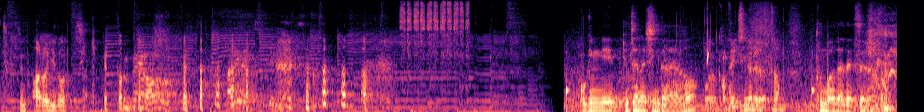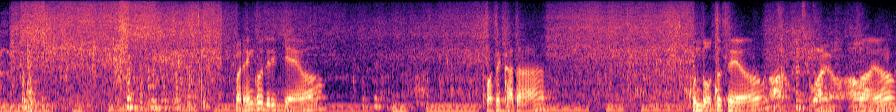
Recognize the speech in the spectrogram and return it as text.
지금 바로 이동하실게요. 좋네요 다리가 20개 고객님 괜찮으신가요? 갑자기 친절해졌죠? 돈 받아야 돼서요. 머리 헹궈 드릴게요. 어색하다. 온도 어떠세요? 아 좋아요 아, 좋아요?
